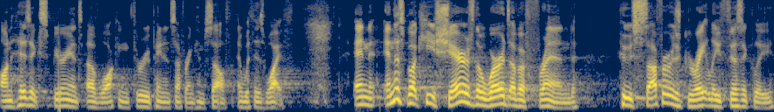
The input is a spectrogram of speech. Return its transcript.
on his experience of walking through pain and suffering himself and with his wife. And in this book, he shares the words of a friend who suffers greatly physically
